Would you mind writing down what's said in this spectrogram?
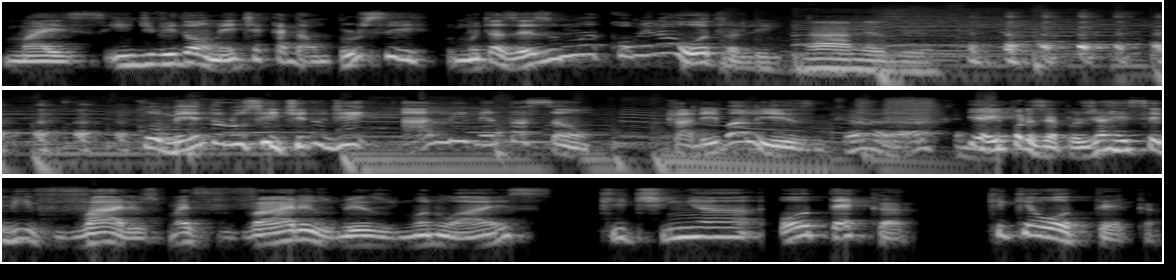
Mas individualmente é cada um por si. Muitas vezes uma come na outra ali. Ah, meu Deus. Comendo no sentido de alimentação. Canibalismo. Caraca. E aí, por exemplo, eu já recebi vários, mas vários mesmo manuais que tinha oteca. O que, que é oteca?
